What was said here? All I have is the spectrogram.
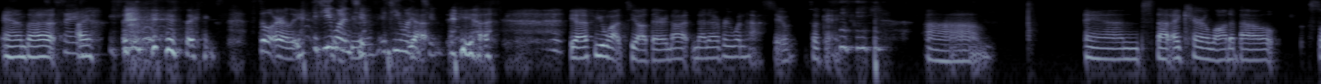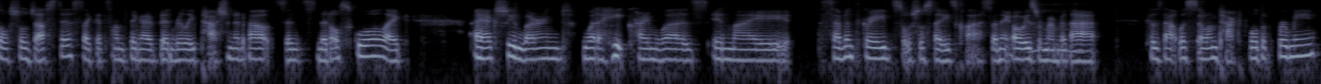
And that I thanks. Still early. if you want to, if you want yeah, to. yeah, yeah. If you want to out there, not not everyone has to. It's okay. um, and that I care a lot about social justice. Like it's something I've been really passionate about since middle school. Like I actually learned what a hate crime was in my seventh grade social studies class, and I always remember Oh. that because that was so impactful to- for me.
